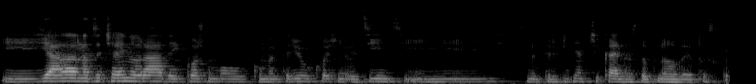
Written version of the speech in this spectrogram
І я надзвичайно радий кожному коментарю, кожній оцінці і з нетерпінням чекаю наступного випуску.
